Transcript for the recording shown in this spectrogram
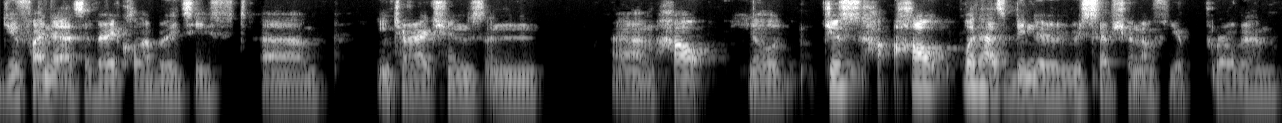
do you find that as a very collaborative um, interactions and um, how you know, just how what has been the reception of your program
